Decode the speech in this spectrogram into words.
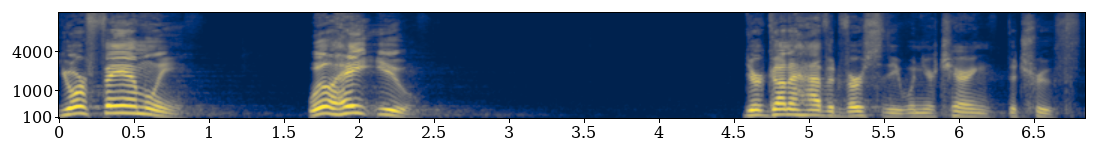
Your family will hate you. You're going to have adversity when you're sharing the truth.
